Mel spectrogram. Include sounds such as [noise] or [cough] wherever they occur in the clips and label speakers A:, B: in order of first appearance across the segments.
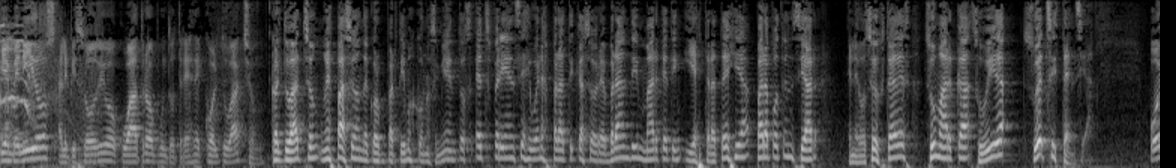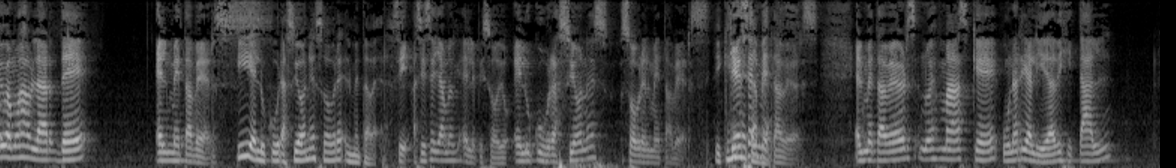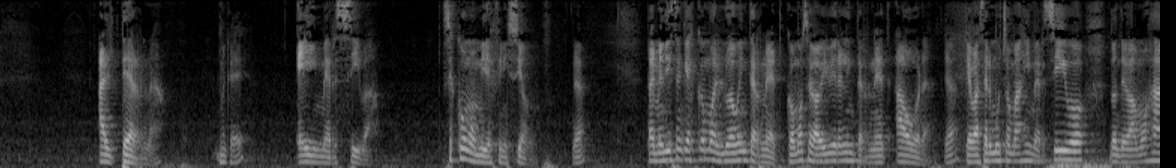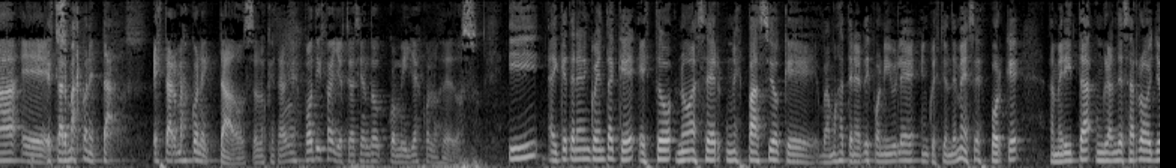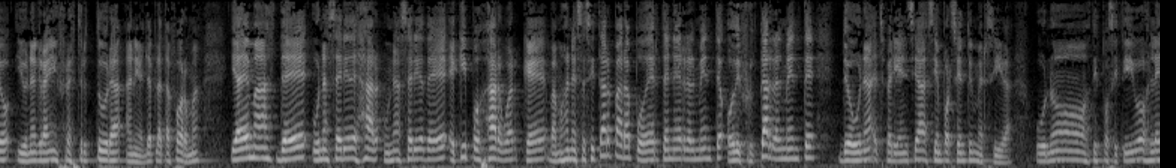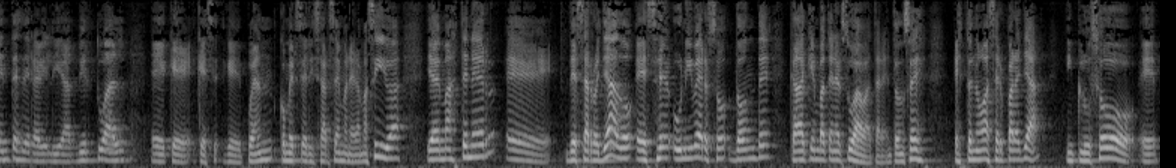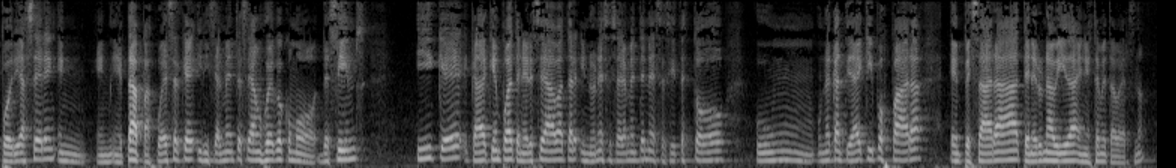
A: Bienvenidos al episodio 4.3 de Call to Action.
B: Call to Action, un espacio donde compartimos conocimientos, experiencias y buenas prácticas sobre branding, marketing y estrategia para potenciar el negocio de ustedes, su marca, su vida, su existencia.
A: Hoy vamos a hablar de el metaverse.
B: Y elucubraciones sobre el metaverse.
A: Sí, así se llama el, episodio. Elucubraciones sobre el metaverse.
B: ¿Y qué, es, el
A: metaverse? El metaverse no es más que una realidad digital alterna e inmersiva. Esa es como mi definición. ¿ya? También dicen que es como el nuevo Internet, cómo se va a vivir el Internet ahora, ¿ya? Que va a ser mucho más inmersivo, donde vamos a...
B: Eh, estar más conectados.
A: Estar más conectados. Los que están en Spotify, yo estoy haciendo comillas con los dedos.
B: Y hay que tener en cuenta que esto no va a ser un espacio que vamos a tener disponible en cuestión de meses, porque amerita un gran desarrollo y una gran infraestructura a nivel de plataforma y además de una serie de una serie de equipos hardware que vamos a necesitar para poder tener realmente o disfrutar realmente de una experiencia 100% inmersiva. Unos dispositivos lentes de realidad virtual eh, que, que, puedan comercializarse de manera masiva y además tener eh, desarrollado ese universo donde cada quien va a tener su avatar. Entonces, esto no va a ser para allá, incluso eh, podría ser en, etapas. Puede ser que inicialmente sea un juego como The Sims y que cada quien pueda tener ese avatar y no necesariamente necesites todo una cantidad de equipos para empezar a tener una vida en este metaverso, ¿no?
